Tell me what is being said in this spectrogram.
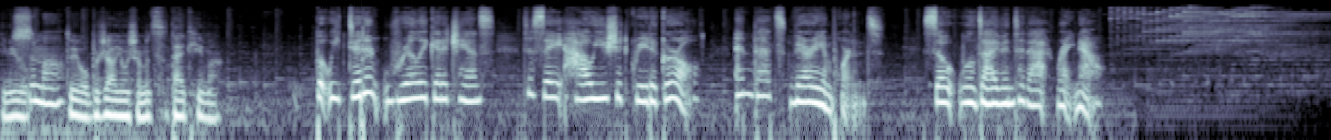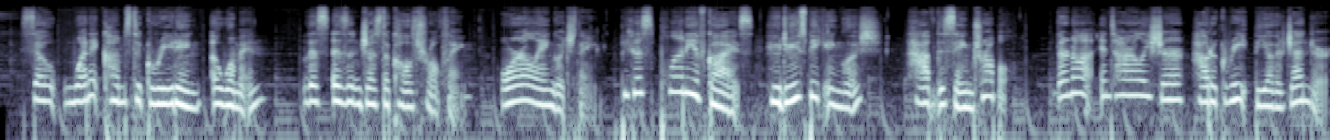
因为我是吗对，我不知道用什么词代替吗？ But we didn't really get a chance to say how you should greet a girl, and that's very important. So we'll dive into that right now. So, when it comes to greeting a woman, this isn't just a cultural thing or a language thing, because plenty of guys who do speak English have the same trouble. They're not entirely sure how to greet the other gender.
